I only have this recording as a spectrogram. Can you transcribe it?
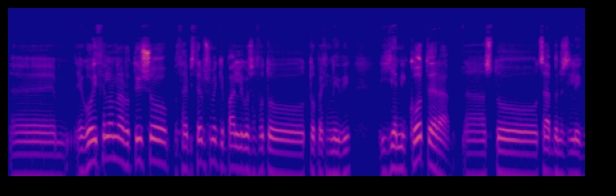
Ε, εγώ ήθελα να ρωτήσω, θα επιστρέψουμε και πάλι λίγο σε αυτό το, το παιχνίδι. Γενικότερα στο Champions League,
